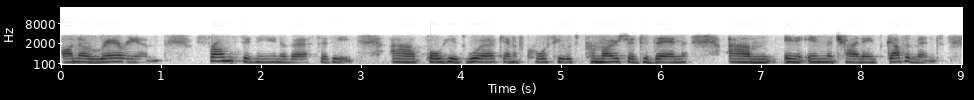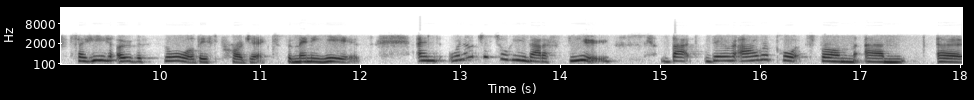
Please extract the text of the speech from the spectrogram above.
honorarium from Sydney University uh, for his work, and of course he was promoted then um, in, in the Chinese government. So he oversaw this project for many years. And we're not just talking about a few, but there are reports from um, uh,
